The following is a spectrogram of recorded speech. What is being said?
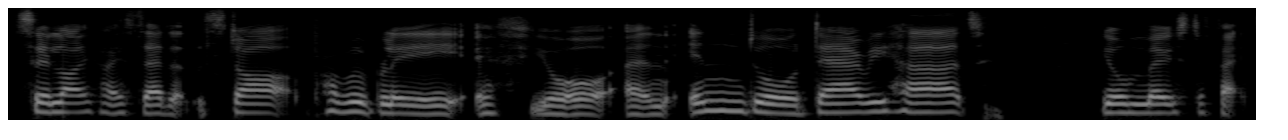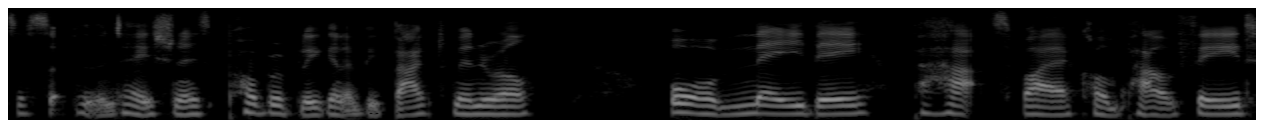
So, like I said at the start, probably if you're an indoor dairy herd, your most effective supplementation is probably going to be bagged mineral or maybe perhaps via compound feed,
